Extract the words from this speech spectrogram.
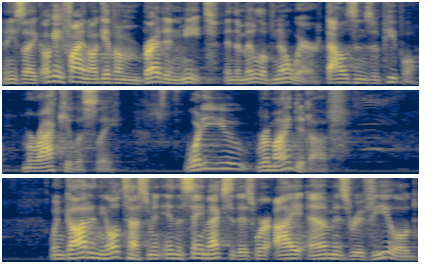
And he's like, okay, fine, I'll give them bread and meat in the middle of nowhere, thousands of people, miraculously. What are you reminded of? When God in the Old Testament, in the same Exodus where I am is revealed,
